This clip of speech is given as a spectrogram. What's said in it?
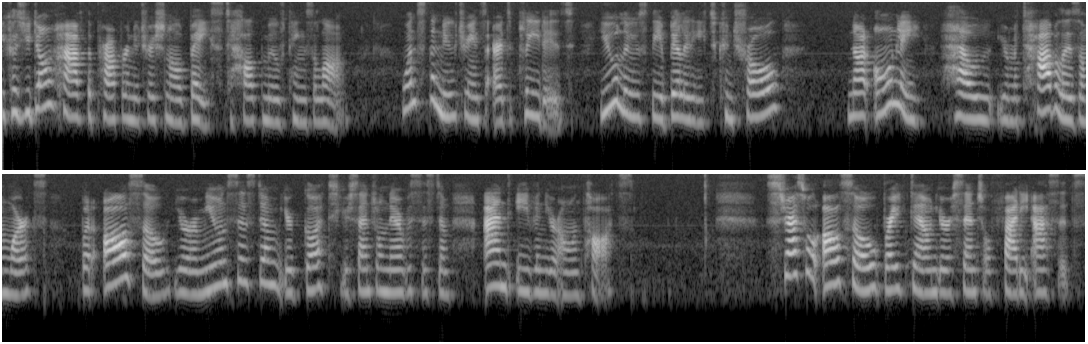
because you don't have the proper nutritional base to help move things along. Once the nutrients are depleted, you lose the ability to control not only how your metabolism works, but also your immune system, your gut, your central nervous system, and even your own thoughts. Stress will also break down your essential fatty acids.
